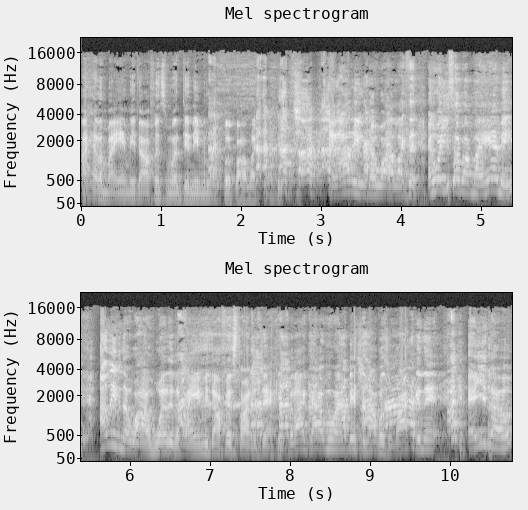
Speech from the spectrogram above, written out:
I had a Miami Dolphins one. Didn't even like football like that, bitch. And I don't even know why I like that. And when you talk about Miami, I don't even know why I wanted a Miami Dolphins starter jacket, but I got one, bitch, and I was rocking it. And you know,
